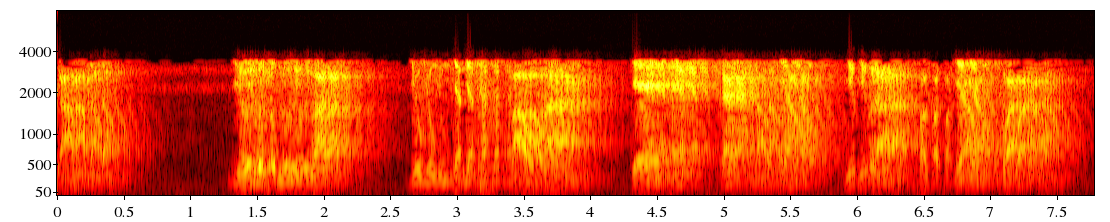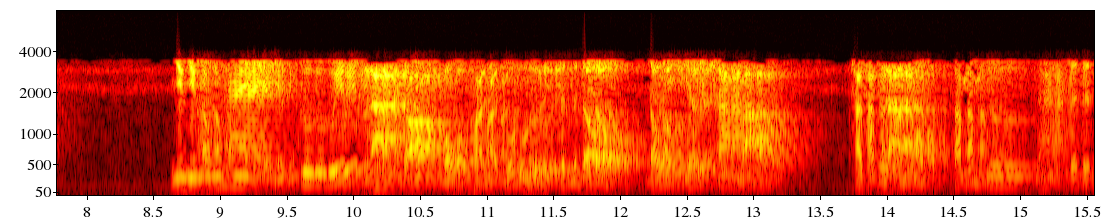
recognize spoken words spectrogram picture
cảm động. giữa lúc người pháp dùng chính sách bạo tàn chèn ép các đạo giáo nhất là phật giáo hòa đạo nhưng ông hai vẫn cương quyết làm đòn bổn phận của người tín đồ đối với tam bảo. Thật là một tấm gương đáng kính.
